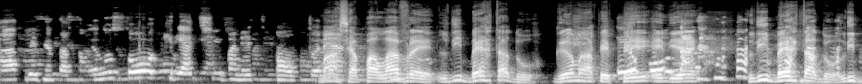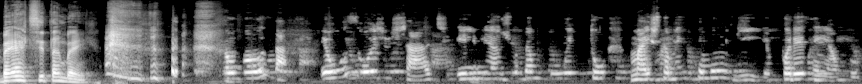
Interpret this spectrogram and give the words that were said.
a apresentação. Eu não sou criativa nesse ponto, né? Márcia, a palavra é libertador. Gama app, ele é libertador. Liberte-se também. Eu uso hoje o chat, ele me ajuda muito, mas também como um guia. Por exemplo,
